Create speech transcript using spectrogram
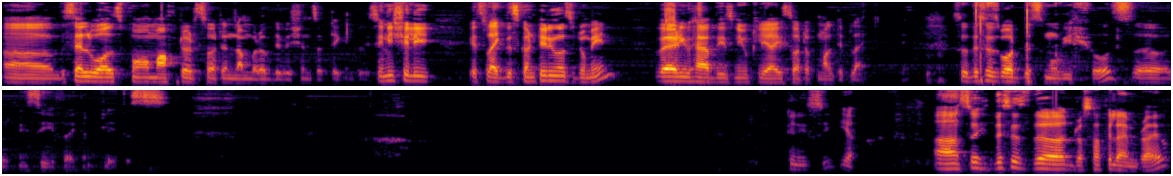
uh, the cell walls form after certain number of divisions have taken place. Initially, it is like this continuous domain where you have these nuclei sort of multiply. So, this is what this movie shows. Uh, let me see if I can play this. Can you see? Yeah. Uh, so, this is the Drosophila embryo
